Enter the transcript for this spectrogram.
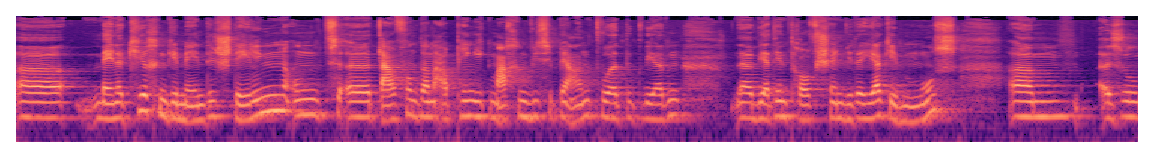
äh, meiner Kirchengemeinde stellen und äh, davon dann abhängig machen, wie sie beantwortet werden, wer den Taufschein wieder hergeben muss. Ähm, also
